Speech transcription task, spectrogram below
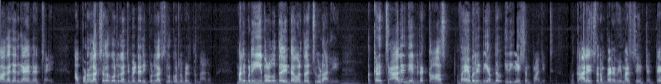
బాగా జరిగాయని వచ్చాయి. అప్పుడు లక్షల కోట్లు ఖర్చు పెట్టారు ఇప్పుడు లక్షల కోట్లు పెడుతున్నారు. మళ్ళీ ఇప్పుడు ఈ ప్రభుత్వం ఎంత కొడుతుందో చూడాలి. అక్కడ ఛాలెంజ్ ఏంటంటే cost viability of the irrigation project ఇప్పుడు కాళేశ్వరం పైన విమర్శ ఏంటంటే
